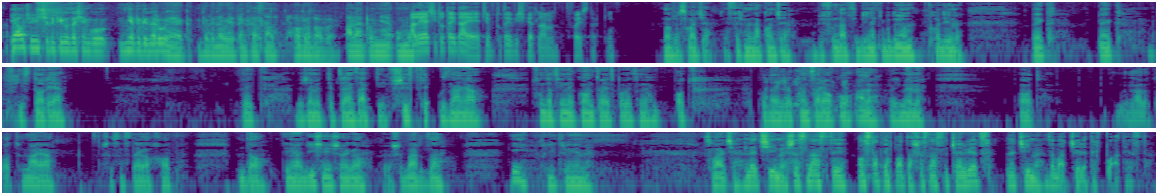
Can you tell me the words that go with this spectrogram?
Ja oczywiście takiego zasięgu nie wygeneruję, jak wygeneruje ten krasnal ogrodowy, ale pewnie umów. Ale ja ci tutaj daję, ja cię tutaj wyświetlam, twoje storki. Dobrze, słuchajcie, jesteśmy na koncie Fundacji Bliźniaki Budują, wchodzimy. Pyk, pyk, w historię. Pyk, bierzemy typ transakcji. Wszystkie uznania, fundacyjne konto jest powiedzmy od bodajże końca roku, ale weźmiemy od, nawet od maja 16 hop do dnia dzisiejszego, proszę bardzo i filtrujemy. Słuchajcie, lecimy. 16, ostatnia wpłata, 16 czerwiec. Lecimy. Zobaczcie, ile tych wpłat jest.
